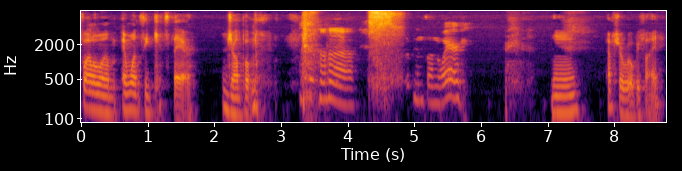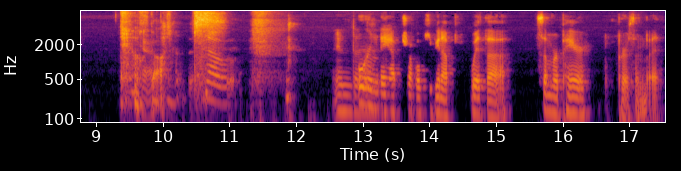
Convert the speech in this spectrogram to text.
follow him, and once he gets there, jump him. Depends on where. yeah. I'm sure we'll be fine. Oh god. No. and uh, Or may have trouble keeping up with uh some repair person, but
